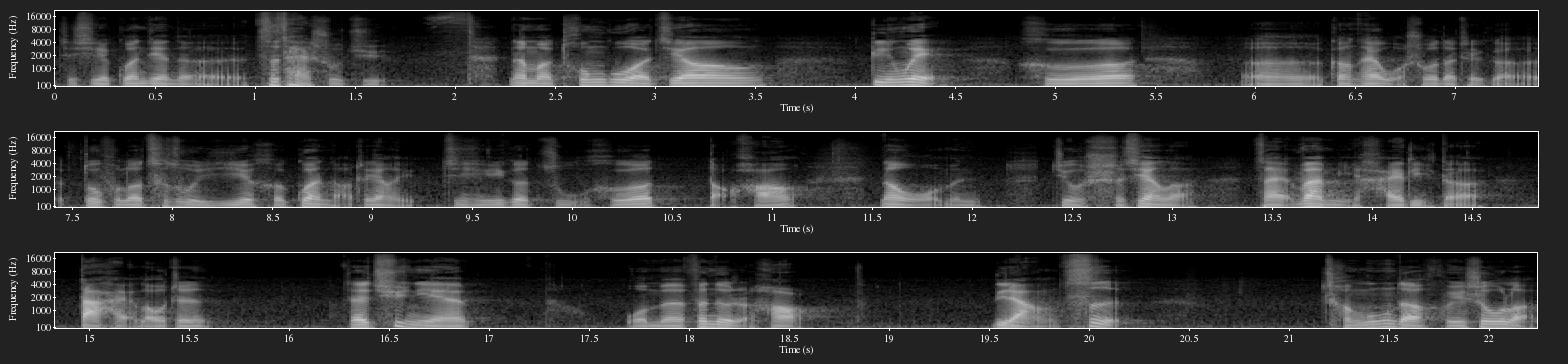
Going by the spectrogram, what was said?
这些关键的姿态数据，那么通过将定位和呃刚才我说的这个多普勒测速仪和惯导这样进行一个组合导航，那我们就实现了在万米海底的大海捞针。在去年，我们分队者号两次成功的回收了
